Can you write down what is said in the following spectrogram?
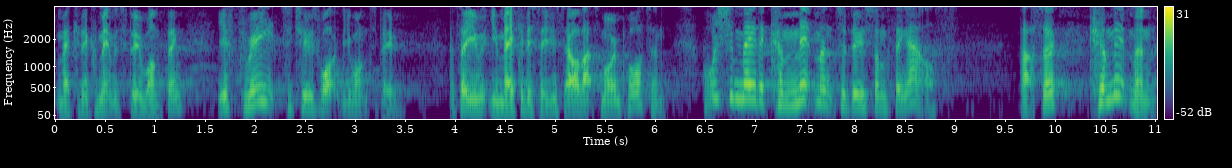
making a commitment to do one thing, you're free to choose what you want to do. And so you, you make a decision, say, oh, that's more important. Once you've made a commitment to do something else, that's a commitment.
